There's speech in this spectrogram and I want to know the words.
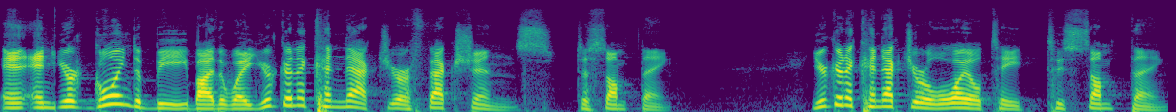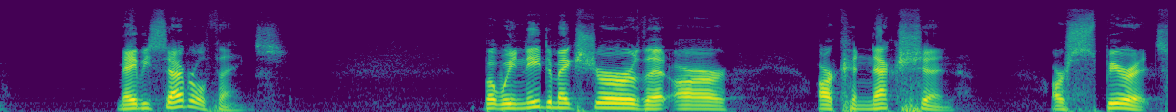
And, and you're going to be, by the way, you're going to connect your affections to something. You're going to connect your loyalty to something, maybe several things. But we need to make sure that our, our connection, our spirit,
